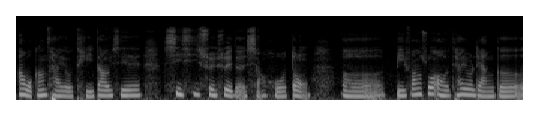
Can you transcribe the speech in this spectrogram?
啊，我刚才有提到一些细细碎碎的小活动，呃，比方说，哦，它有两个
